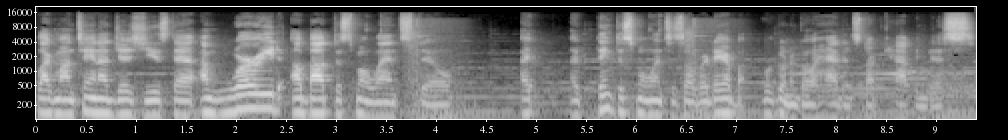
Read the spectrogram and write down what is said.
Black Montana just used that. I'm worried about the Smolensk still. I I think the Smolensk is over there, but we're gonna go ahead and start capping this.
